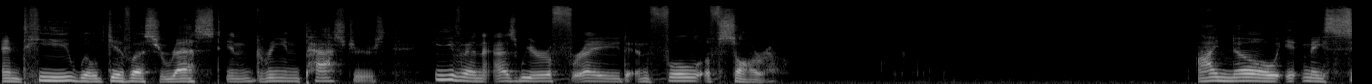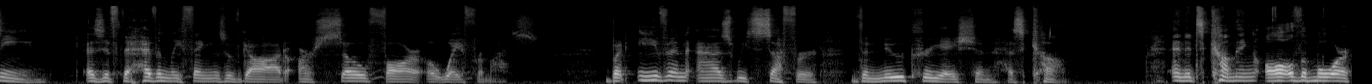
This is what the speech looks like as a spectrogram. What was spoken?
And He will give us rest in green pastures, even as we are afraid and full of sorrow. I know it may seem as if the heavenly things of God are so far away from us. But even as we suffer, the new creation has come. And it's coming all the more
